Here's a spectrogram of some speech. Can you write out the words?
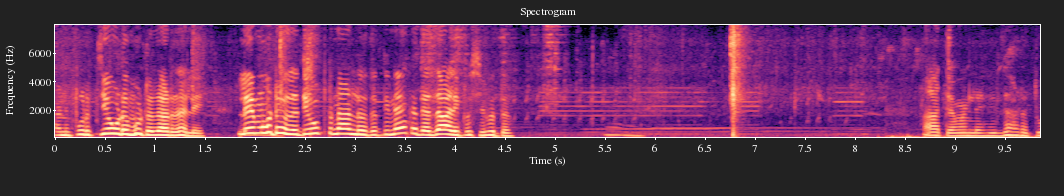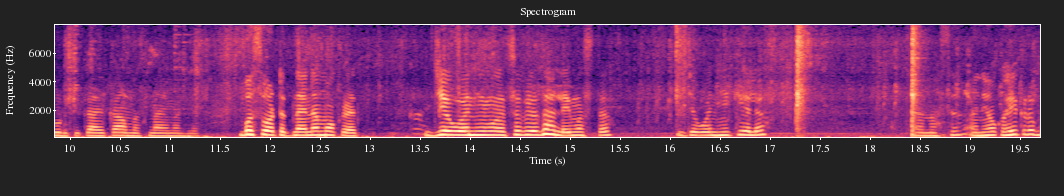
आणि परत एवढं मोठं झाड झालं. लय मोठं होतं ते उपटून आणलं होतं ते नाही का त्या जाळीपाशी होतं. आत्या म्हणल्या ही झाडं तोडची काय कामच नाही म्हणलं बस वाटत नाही ना मोकळ्यात. जेवण हे सगळं झालंय मस्त. जेवण हे केलं. छान असं. आणि हो का इकडं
